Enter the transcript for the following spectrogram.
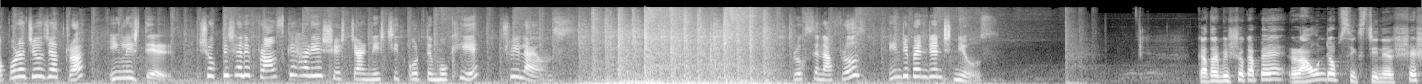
অপরাজয় যাত্রা ইংলিশদের। শক্তিশালী ফ্রান্সকে হারিয়ে শেষ চার নিশ্চিত করতে মুখিয়ে three lions. Roksen Afroz independent news Qatar বিশ্বকাপে রাউন্ড অফ সিক্সটিনের শেষ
